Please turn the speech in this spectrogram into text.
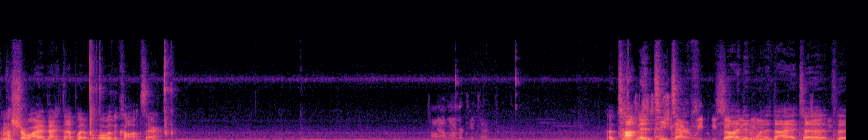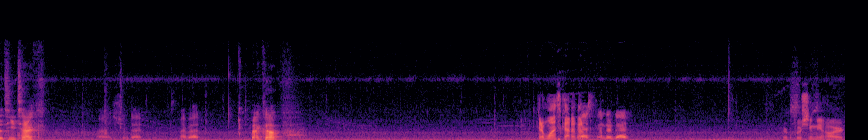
I'm not sure why I backed up. What what were the callouts there? A top mid T Tech. So I didn't want to die to to the T Tech. My bad. Back up. Hit one scatter. Nice, Thunder dead. They're pushing me hard.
